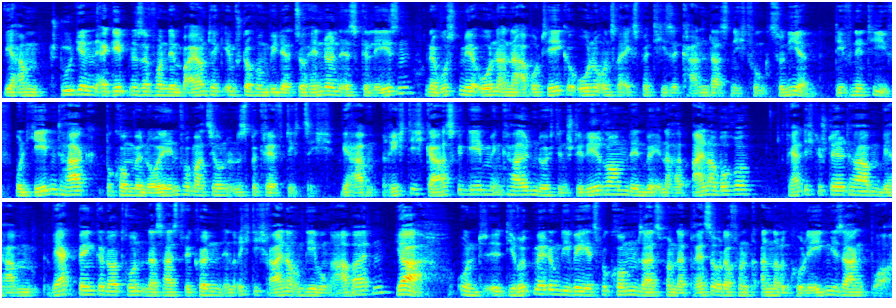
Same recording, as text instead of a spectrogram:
Wir haben Studienergebnisse von dem BioNTech-Impfstoff, um wieder zu handeln ist, gelesen. Und da wussten wir, ohne eine Apotheke, ohne unsere Expertise kann das nicht funktionieren. Definitiv. Und jeden Tag bekommen wir neue Informationen und es bekräftigt sich. Wir haben richtig Gas gegeben in Kalden durch den Sterilraum, den wir innerhalb einer Woche fertiggestellt haben. Wir haben Werkbänke dort unten, das heißt, wir können in richtig reiner Umgebung arbeiten. Ja, und äh, die Rückmeldung, die wir jetzt bekommen, sei es von der Presse oder von anderen Kollegen, die sagen, boah,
